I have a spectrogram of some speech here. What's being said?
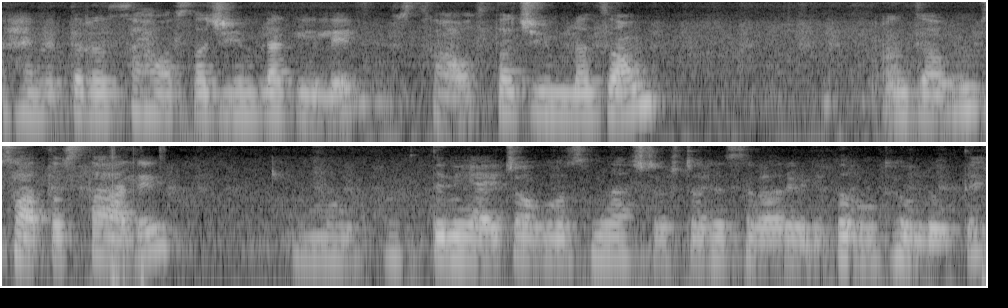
ह्याने तर सहा वाजता जिमला गेले. सहा वाजता जिमला जाऊन जाऊन सात वाजता आले. मग त्यांनी यायच्या अगोदरच मी नाश्ता विष्टा हे सगळं रेडी करून ठेवले होते.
